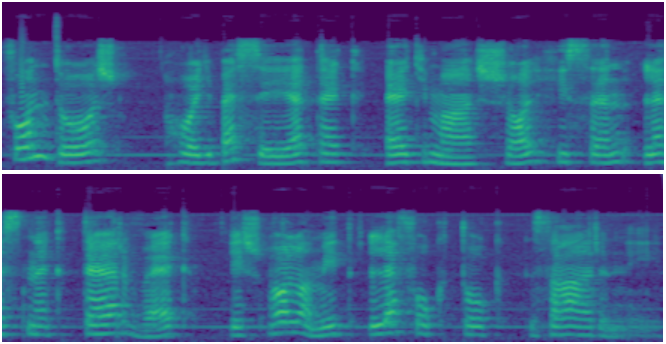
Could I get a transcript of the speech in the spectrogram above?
Fontos, hogy beszéljetek egymással, hiszen lesznek tervek, és valamit le fogtok zárni.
